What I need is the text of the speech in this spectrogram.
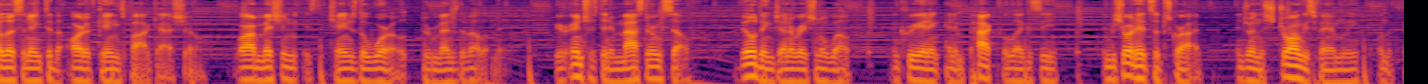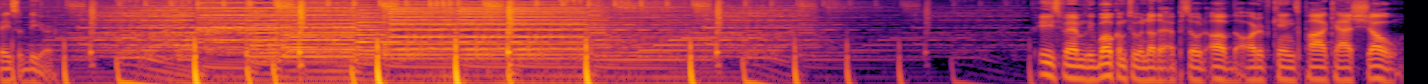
are listening to the Art of Kings podcast show, where our mission is to change the world through men's development. If you're interested in mastering self, building generational wealth, and creating an impactful legacy, then be sure to hit subscribe and join the strongest family on the face of the earth. Peace, family. Welcome to another episode of the Art of Kings podcast show.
